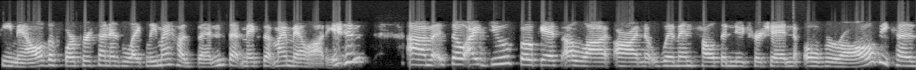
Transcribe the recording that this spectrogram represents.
female. The 4% is likely my husband that makes up my male audience. Um, so I do focus a lot on women's health and nutrition overall because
